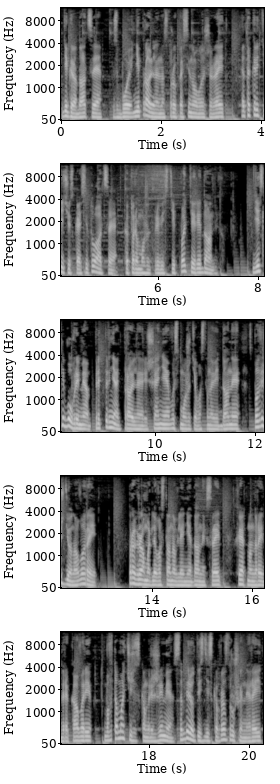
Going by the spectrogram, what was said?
деградация, сбой, неправильная настройка Synology RAID – это критическая ситуация, которая может привести к потере данных. Если вовремя предпринять правильное решение, вы сможете восстановить данные с поврежденного RAID. Программа для восстановления данных с RAID Hetman RAID Recovery в автоматическом режиме соберет из дисков разрушенный RAID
